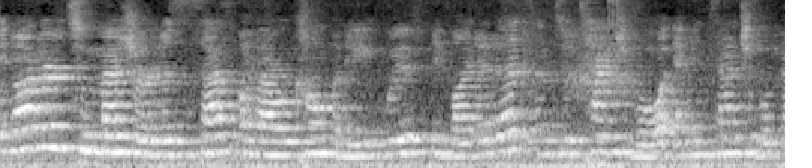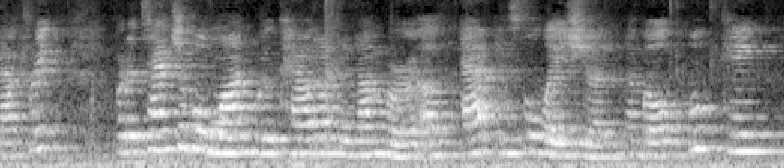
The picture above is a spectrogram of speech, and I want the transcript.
in order to measure the success of our company, we've divided it into tangible and intangible metrics. For the tangible one, we'll count on the number of app installation, about booking,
